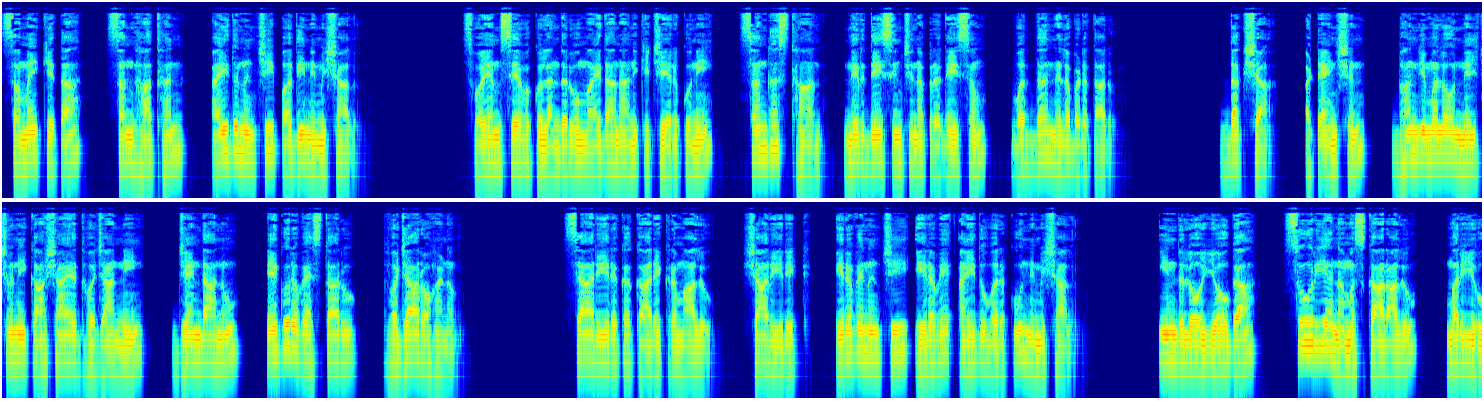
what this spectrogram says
సమైక్యత సంఘాథన్ ఐదు నుంచి పది నిమిషాలు. స్వయం సేవకులందరూ మైదానానికి చేరుకుని సంఘస్థాన్ నిర్దేశించిన ప్రదేశం వద్ద నిలబడతారు. దక్ష అటెన్షన్ భంగిమలో నిల్చుని కాషాయ ధ్వజాన్ని జెండాను ఎగురవేస్తారు ధ్వజారోహణం. శారీరక కార్యక్రమాలు శారీరిక్ ఇరవై నుంచి ఇరవై ఐదు వరకు నిమిషాలు. ఇందులో యోగా సూర్య నమస్కారాలు మరియు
